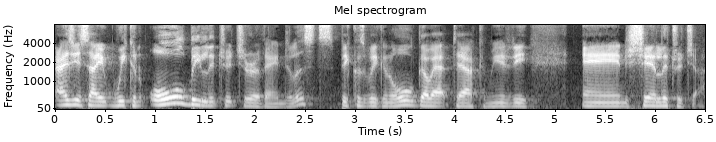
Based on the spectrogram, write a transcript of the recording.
as you say, we can all be literature evangelists because we can all go out to our community and share literature.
